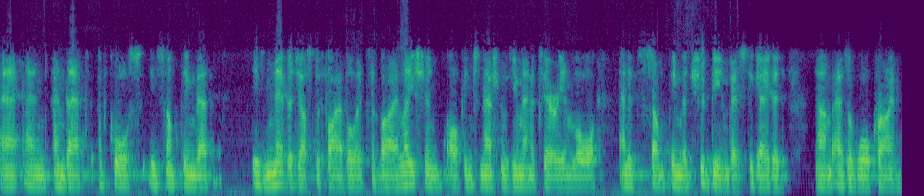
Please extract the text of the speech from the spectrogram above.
Uh, and, and that, of course, is something that is never justifiable. It's a violation of international humanitarian law, and it's something that should be investigated um, as a war crime.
